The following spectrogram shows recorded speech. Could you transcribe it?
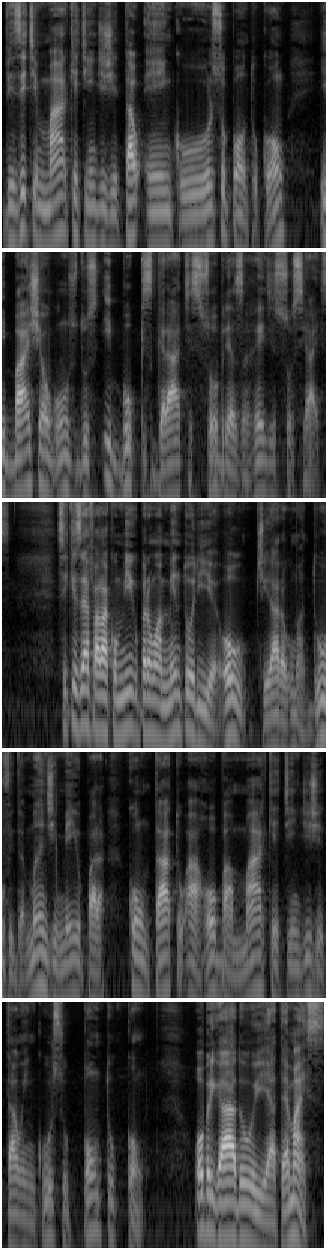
Visite Marketing Digital em curso.com e baixe alguns dos e-books grátis sobre as redes sociais. Se quiser falar comigo para uma mentoria ou tirar alguma dúvida, mande e-mail para contato arroba marketingdigitalemcurso.com. Obrigado e até mais.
